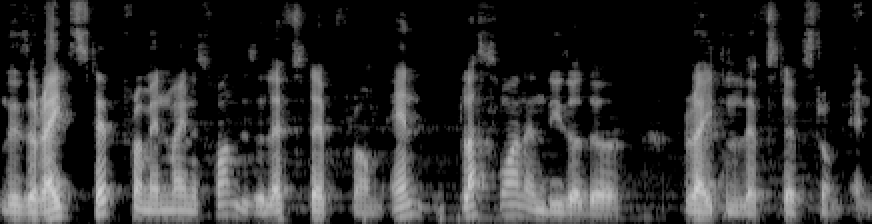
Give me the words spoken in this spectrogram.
There is a right step from n minus 1, there is a left step from n plus 1 and these are the right and left steps from n.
